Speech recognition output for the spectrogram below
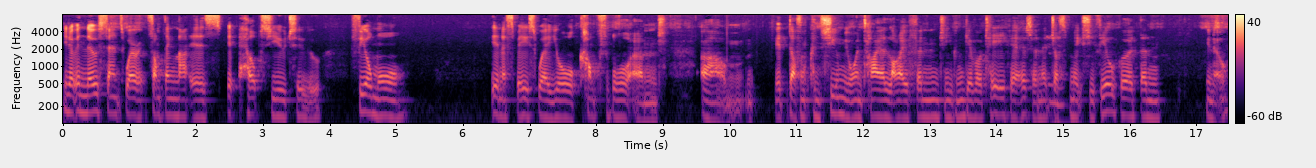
you know in those sense where it's something that is it helps you to feel more in a space where you're comfortable and um, it doesn't consume your entire life and you can give or take it and it mm. just makes you feel good then you know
